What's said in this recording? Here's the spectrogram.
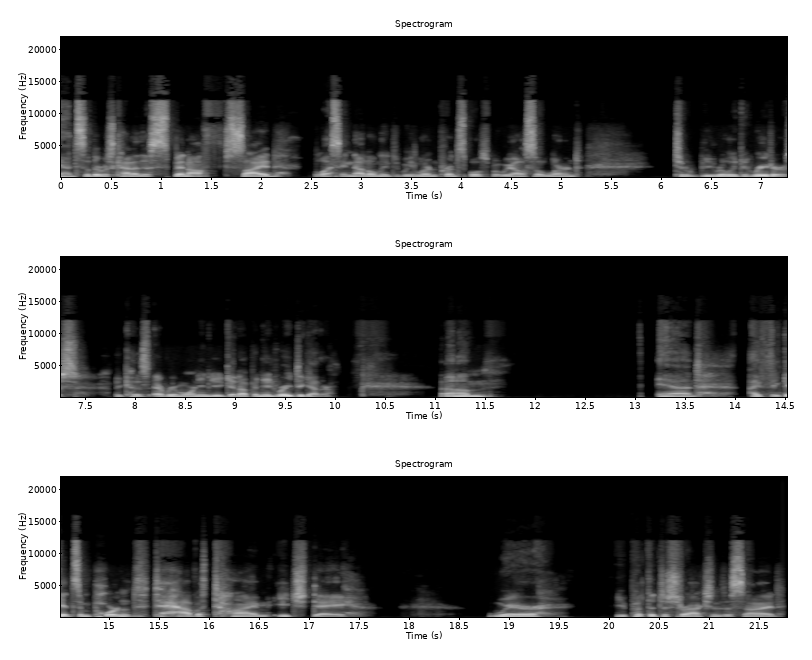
And so there was kind of this spin-off side blessing. Not only did we learn principles, but we also learned to be really good readers because every morning you'd get up and you'd read together. Um, and I think it's important to have a time each day where you put the distractions aside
